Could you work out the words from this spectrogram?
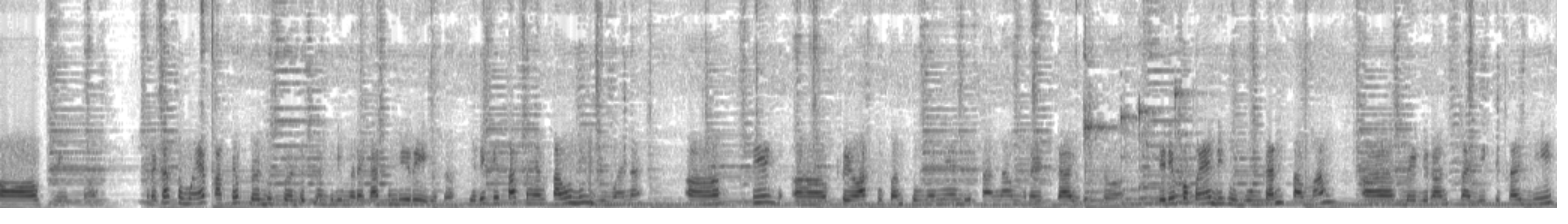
Talk gitu. Mereka semuanya pakai produk-produk negeri mereka sendiri gitu. Jadi kita pengen tahu nih gimana uh, sih uh, perilaku konsumennya di sana mereka gitu. Jadi pokoknya dihubungkan sama uh, background study kita di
